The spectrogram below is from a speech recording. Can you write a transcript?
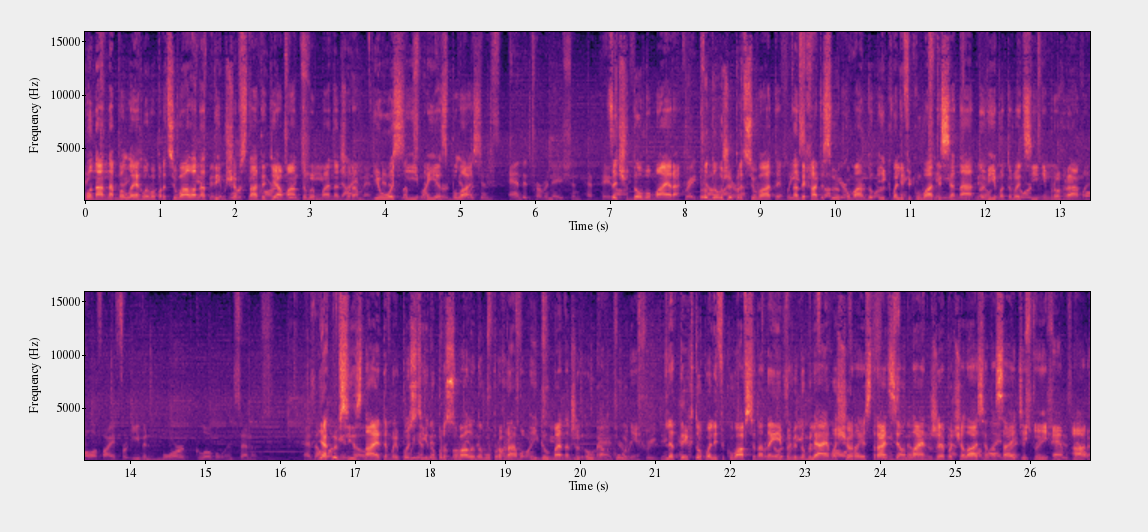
Вона наполегливо працювала над тим, щоб стати діамантовим менеджером. І ось її мрія збулась. Це чудово, Майра. Продовжуй працювати, надихати свою команду і кваліфікуватися на нові мотиваційні програми. Як ви всі знаєте, ми постійно просували нову програму Eagle Manager у Канкуні. Для тих, хто кваліфікувався на неї, повідомляємо, що реєстрація онлайн вже почалася на сайті EMR.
